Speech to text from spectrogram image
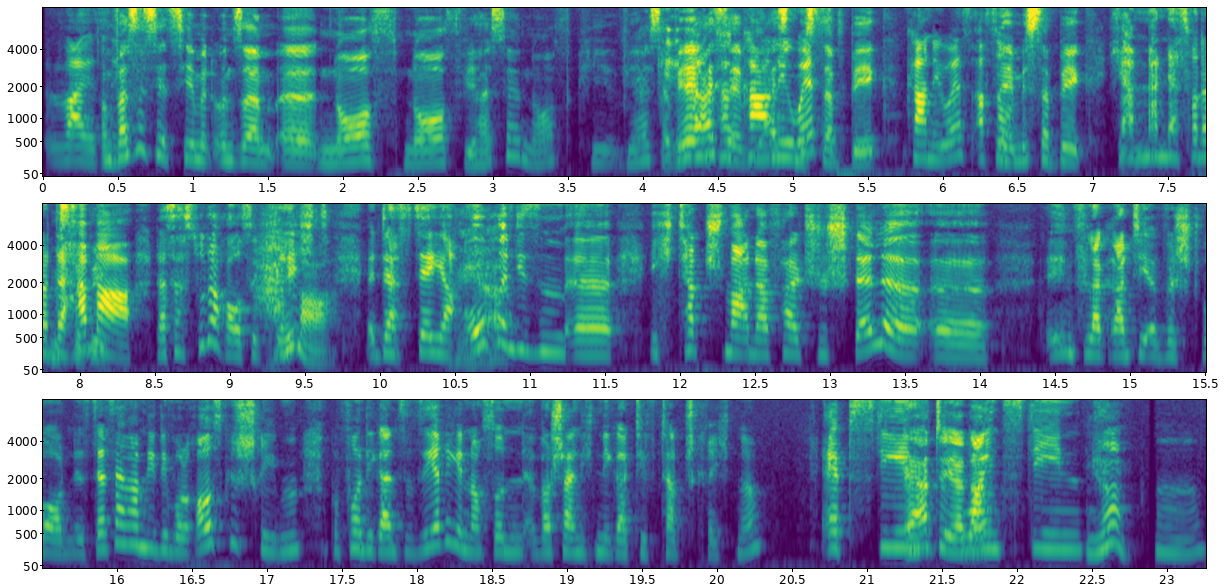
war jetzt Und was ist jetzt hier mit unserem äh, North, North, wie heißt der? North Key? Wie heißt der? Wer heißt der? Wie heißt West? Mr. Big? Kanye West? Achso. Nee, Mr. Big. Ja, Mann, das war doch der Mr. Big. Hammer. Das hast du doch rausgekriegt. Hammer. Dass der ja, auch in diesem äh, Ich touch mal an der falschen Stelle äh, im Flagranti erwischt worden ist. Deshalb haben die die wohl rausgeschrieben, bevor die ganze Serie noch so einen wahrscheinlich Negativ-Touch kriegt, ne? Epstein, Er hatte ja dann- Weinstein. Ja. Hm.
